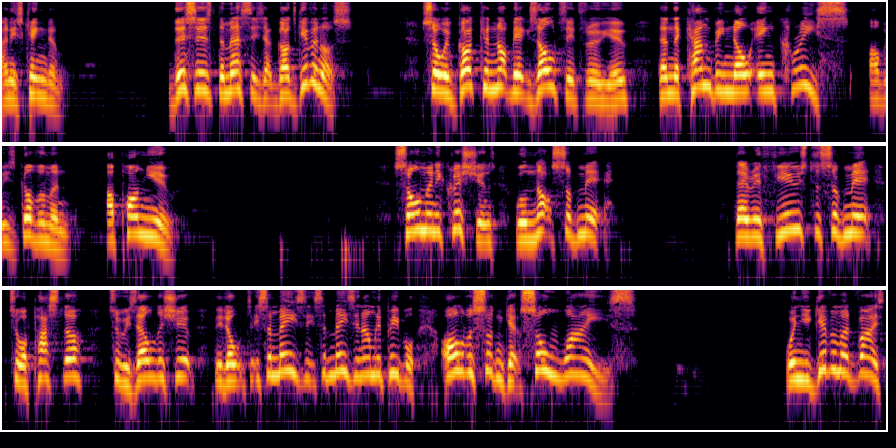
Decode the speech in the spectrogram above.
and his kingdom. This is the message that God's given us. So if God cannot be exalted through you, then there can be no increase of his government upon you. So many Christians will not submit. They refuse to submit to a pastor, to his eldership. They don't. It's amazing. It's amazing how many people all of a sudden get so wise when you give them advice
